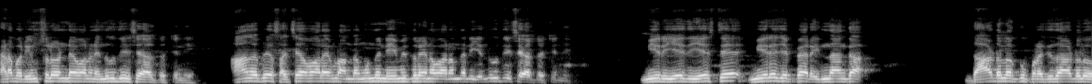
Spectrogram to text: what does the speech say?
కడప రిమ్స్లో ఉండే వాళ్ళని ఎందుకు తీసేయాల్సి వచ్చింది? ఆంధ్రప్రదేశ్ సచివాలయంలో అంతకుముందు నియమితులైన వారందరినీ ఎందుకు తీసేయాల్సి వచ్చింది? మీరు ఏది చేస్తే మీరే చెప్పారు ఇందాక. దాడులకు ప్రతిదాడులు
